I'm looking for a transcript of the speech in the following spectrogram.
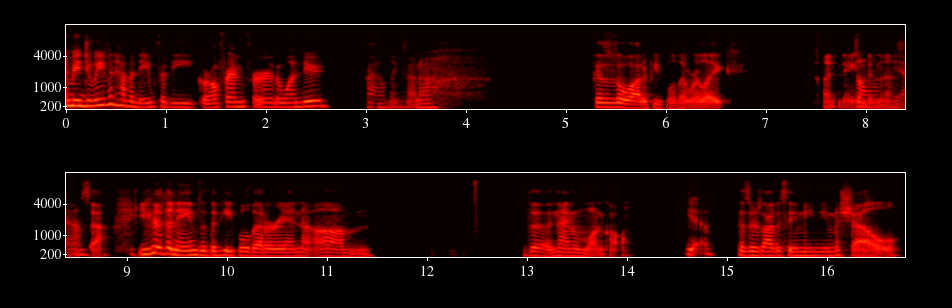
I mean, do we even have a name for the girlfriend for the one dude? I don't think so, no. Because there's a lot of people that were like unnamed in Don't- this. yeah. So you hear the names of the people that are in um the 911 call. Yeah. Because there's obviously Mimi, Michelle,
